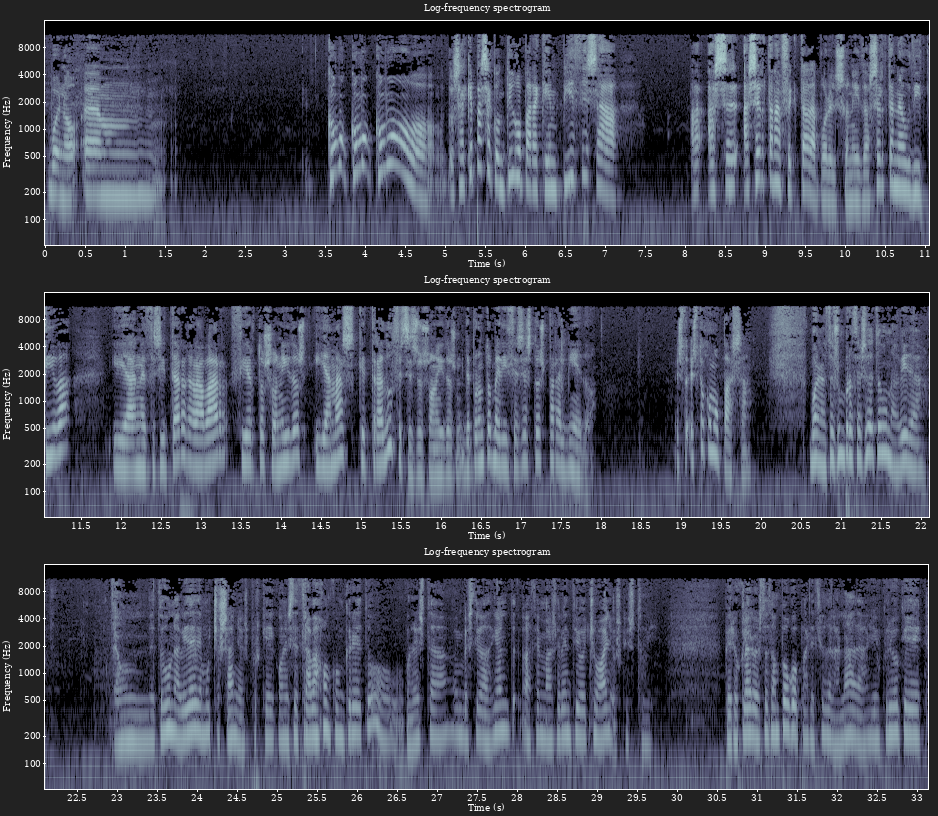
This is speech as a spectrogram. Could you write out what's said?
Bueno, em, ¿cómo, cómo, cómo, o sea, qué pasa contigo para que empieces a, a, a ser, a ser tan afectada por el sonido, a ser tan auditiva y a necesitar grabar ciertos sonidos y además que traduces esos sonidos? De pronto me dices, esto es para el miedo. ¿Esto, esto cómo pasa? Bueno, esto es un proceso de toda una vida. De, un- de toda una vida y de muchos años, porque con este trabajo en concreto, con esta investigación, hace más de 28 años que estoy. Pero claro, esto tampoco apareció de la nada. Yo creo que,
